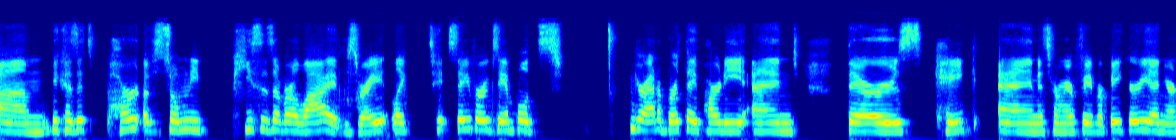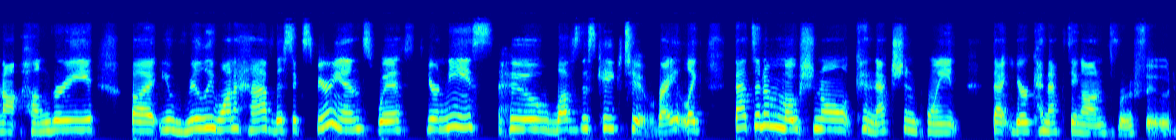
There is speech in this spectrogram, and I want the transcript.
um, because it's part of so many pieces of our lives, right? Like, t- say, for example, you're at a birthday party and there's cake and it's from your favorite bakery and you're not hungry, but you really want to have this experience with your niece who loves this cake too, right? Like that's an emotional connection point that you're connecting on through food.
